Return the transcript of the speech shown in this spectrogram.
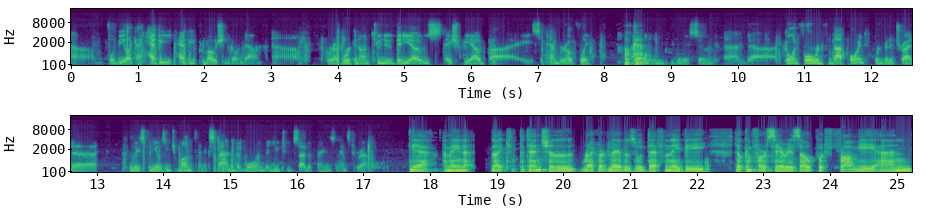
Um, there'll be like a heavy, heavy promotion going down. Um, we're working on two new videos. They should be out by September, hopefully. Okay. Uh, one of them will be released soon. And uh, going forward from that point, we're going to try to release videos each month and expand a bit more on the YouTube side of things and Instagram. Yeah, I mean, like potential record labels would definitely be looking for serious output from you and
